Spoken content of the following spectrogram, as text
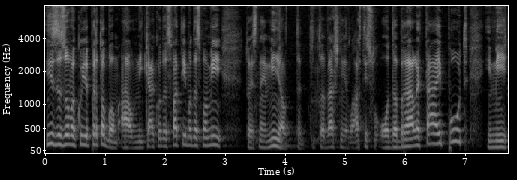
izazova koji je pred tobom, ali nikako da shvatimo da smo mi, to jest ne mi, ali tadašnje vlasti su odabrale taj put i mi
